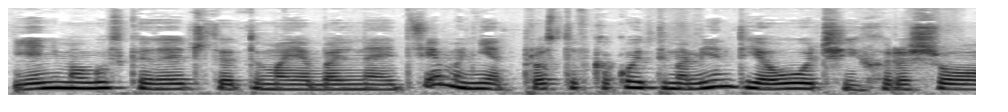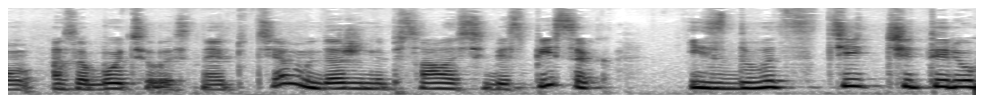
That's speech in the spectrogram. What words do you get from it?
Я не могу сказать, что это моя больная тема. Нет, просто в какой-то момент я очень хорошо озаботилась на эту тему и даже написала себе список из 24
